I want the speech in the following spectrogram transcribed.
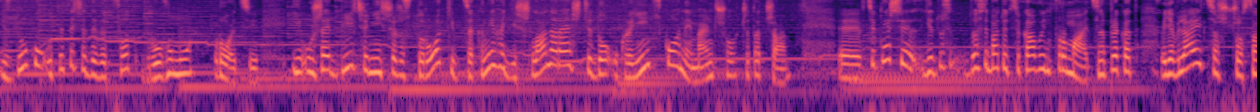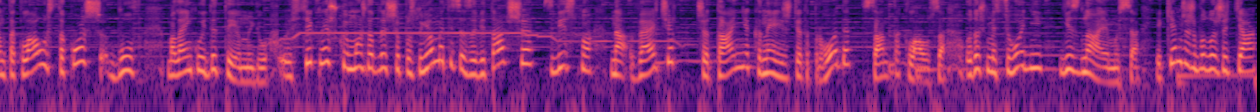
із друку у 1902 році. І уже більше ніж через 100 років ця книга дійшла нарешті до українського найменшого читача. Е, В цій книжці є досить, досить багато цікавої інформації. Наприклад, виявляється, що Санта Клаус також був маленькою дитиною. З цією книжкою можна ближче познайомитися, завітавши, звісно, на вечір читання книги життя та пригоди Санта Клауса. Отож, ми сьогодні дізнаємося, яким же ж було життя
